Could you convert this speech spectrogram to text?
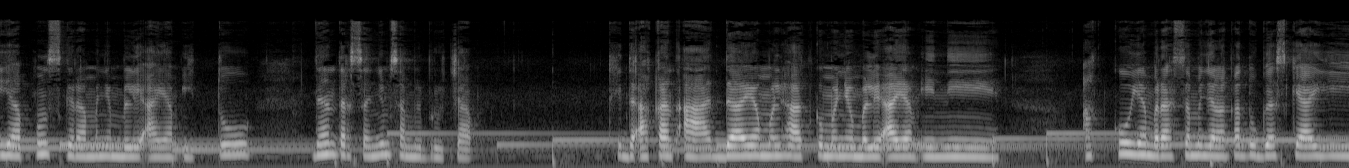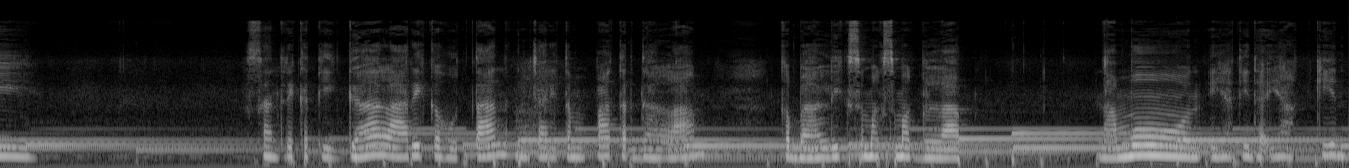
ia pun segera menyembeli ayam itu dan tersenyum sambil berucap, "Tidak akan ada yang melihatku menyembeli ayam ini. Aku yang berhasil menjalankan tugas Kiai." Santri ketiga lari ke hutan mencari tempat terdalam ke balik semak-semak gelap. Namun, ia tidak yakin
